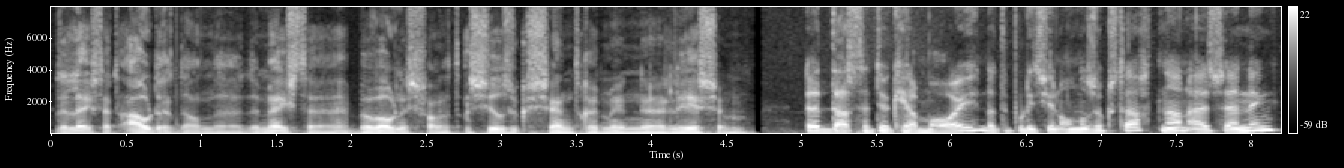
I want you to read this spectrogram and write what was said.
de leeftijd ouder dan de, de meeste bewoners van het asielzoekerscentrum in Leersum. Dat is natuurlijk heel mooi dat de politie een onderzoek start na een uitzending.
